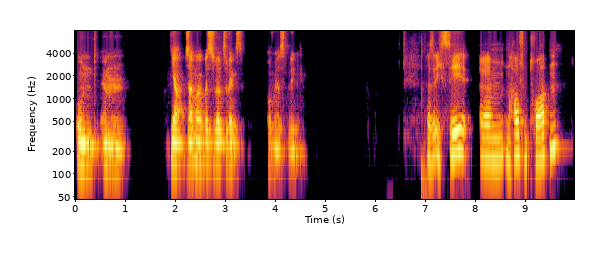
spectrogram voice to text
Und ähm, ja, sag mal, was du dazu denkst, auf den ersten Blick. Also ich sehe ähm, einen Haufen Torten,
